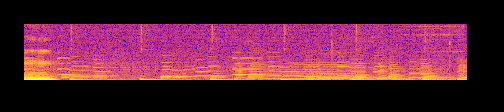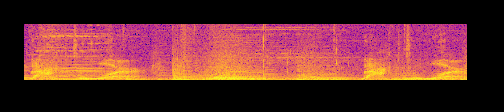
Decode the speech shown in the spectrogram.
Back to work. Back to work.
